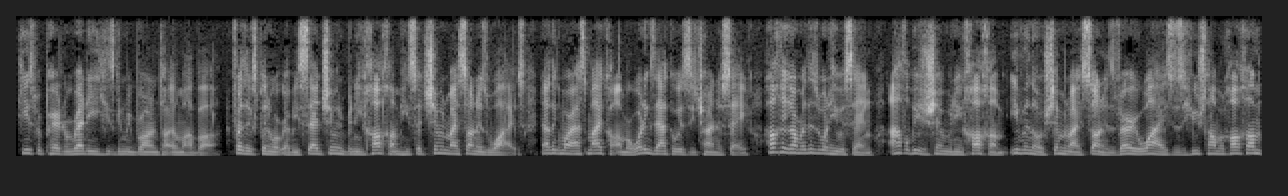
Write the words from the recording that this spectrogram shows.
he's prepared and ready, he's going to be brought into Ilm Haba. Further explaining what Rabbi said, Shimon ben Chacham, he said, Shimon, my son, is wise. Now the Gemara asked Micah Amr, what exactly was he trying to say? Hachi this is what he was saying. Afal Shimon ben Chacham, even though Shimon, my son, is very wise, is a huge Talmud Chacham,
